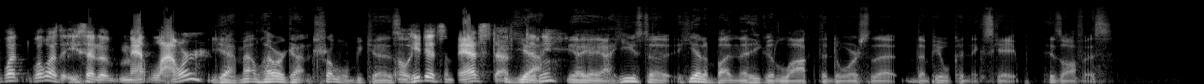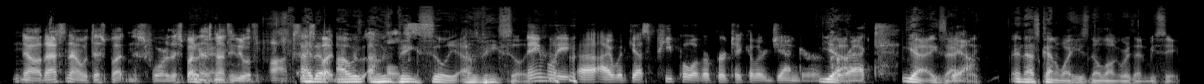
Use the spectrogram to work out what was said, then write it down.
what what was it? You said a Matt Lauer? Yeah, Matt Lauer got in trouble because oh, he did some bad stuff. Yeah, didn't he? yeah, yeah, yeah. He used to. He had a button that he could lock the door so that that people couldn't escape his office. No, that's not what this button is for. This button okay. has nothing to do with locks. This I know. I was I was being silly. I was being silly. Namely, uh, I would guess people of a particular gender. Yeah. Correct. Yeah, exactly. Yeah. And that's kind of why he's no longer with NBC.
